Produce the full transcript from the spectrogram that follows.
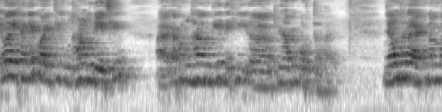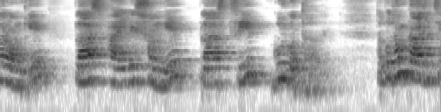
এবার এখানে কয়েকটি উদাহরণ দিয়েছি। এখন উদাহরণ দিয়ে দেখি কীভাবে করতে হয়। যেমন ধরো, এক নম্বর অঙ্কে প্লাস ফাইভের সঙ্গে প্লাস থ্রির গুণ করতে হবে। তো প্রথম কাজ হচ্ছে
